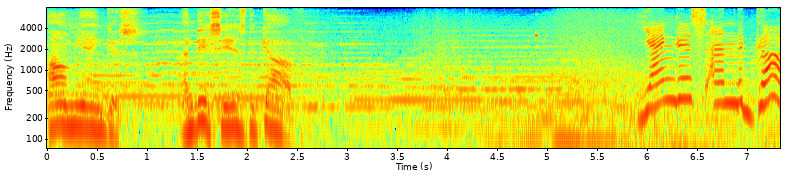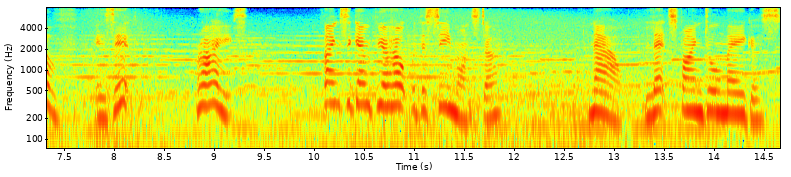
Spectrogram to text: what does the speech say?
I'm Yangus, and this is the Guv. Yangus and the Guv, is it? Right. Thanks again for your help with the sea monster. Now, let's find Dhoulmagus.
